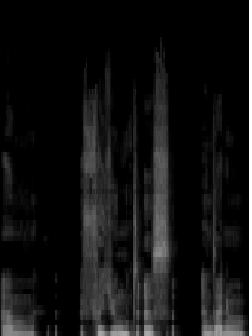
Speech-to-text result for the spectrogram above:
ähm, verjüngt ist in seinem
